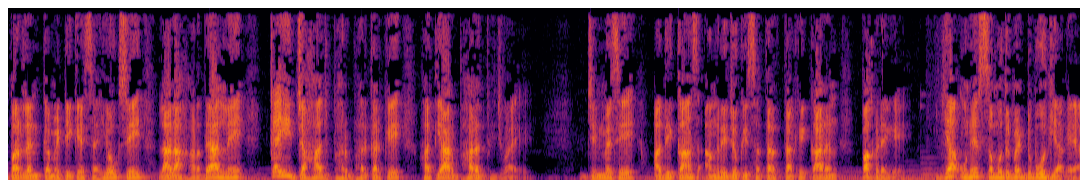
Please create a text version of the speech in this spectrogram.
बर्लिन कमेटी के सहयोग से लाला हरदयाल ने कई जहाज़ भर भर करके हथियार भारत भिजवाए। जिनमें से अधिकांश अंग्रेज़ों की सतर्कता के कारण पकड़े गए या उन्हें समुद्र में डुबो दिया गया।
